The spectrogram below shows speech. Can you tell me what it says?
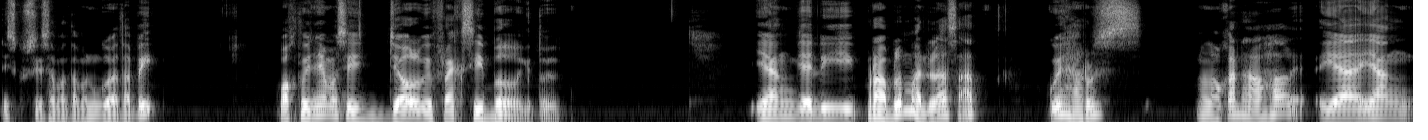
diskusi sama temen gue tapi waktunya masih jauh lebih fleksibel gitu. Yang jadi problem adalah saat gue harus melakukan hal-hal ya yang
